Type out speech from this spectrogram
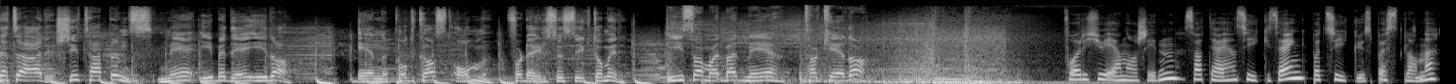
Dette er Shit Happens med IBD-Ida. En podkast om fordøyelsessykdommer. I samarbeid med Takeda. For 21 år siden satt jeg i en sykeseng på et sykehus på Østlandet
